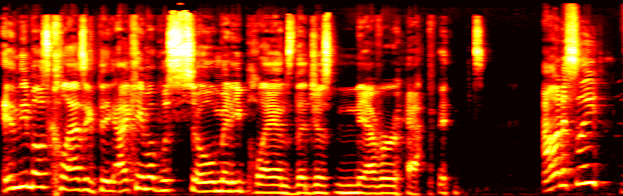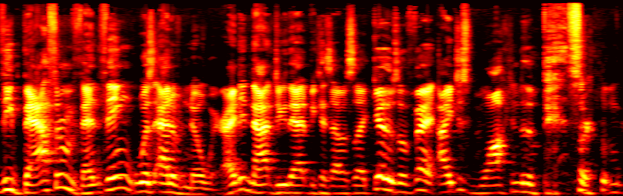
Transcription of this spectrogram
in the most classic thing, I came up with so many plans that just never happened. Honestly, the bathroom vent thing was out of nowhere. I did not do that because I was like, yeah, there's a vent. I just walked into the bathroom.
